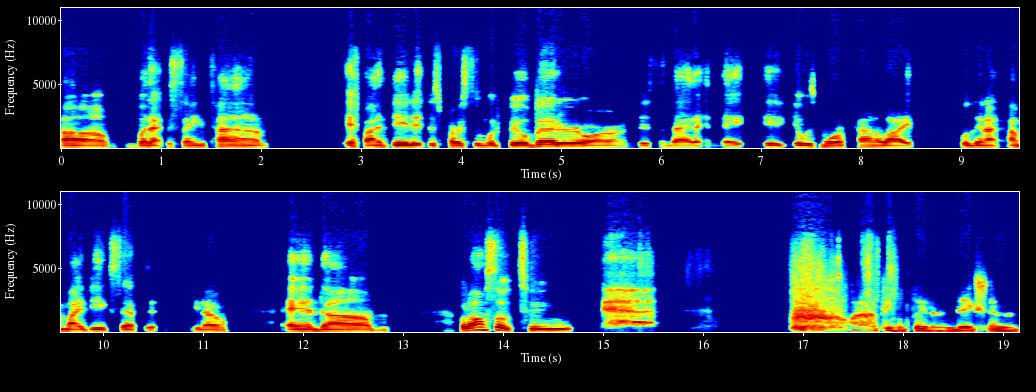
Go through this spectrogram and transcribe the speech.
um, but at the same time, if I did it, this person would feel better, or this and that, and they it, it was more of kind of like, well, then I, I might be accepted, you know, and um, but also too. What are people pleasing addiction?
